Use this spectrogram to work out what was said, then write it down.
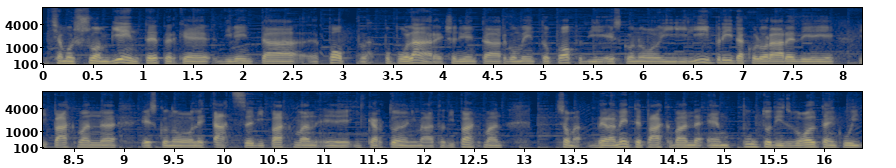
diciamo il suo ambiente perché diventa eh, pop, popolare, cioè diventa argomento pop, di, escono i libri da colorare di, di Pac-Man, escono le tazze di Pac-Man, il cartone animato di Pac-Man, insomma veramente Pac-Man è un punto di svolta in cui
